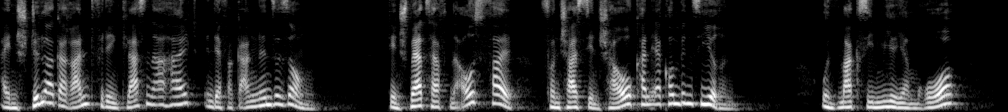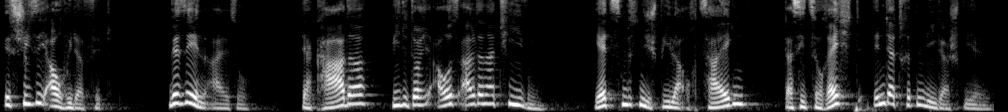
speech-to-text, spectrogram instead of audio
ein stiller Garant für den Klassenerhalt in der vergangenen Saison. Den schmerzhaften Ausfall von Justin Schau kann er kompensieren. Und Maximilian Rohr ist schließlich auch wieder fit. Wir sehen also, der Kader bietet durchaus Alternativen. Jetzt müssen die Spieler auch zeigen, dass sie zu Recht in der dritten Liga spielen.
